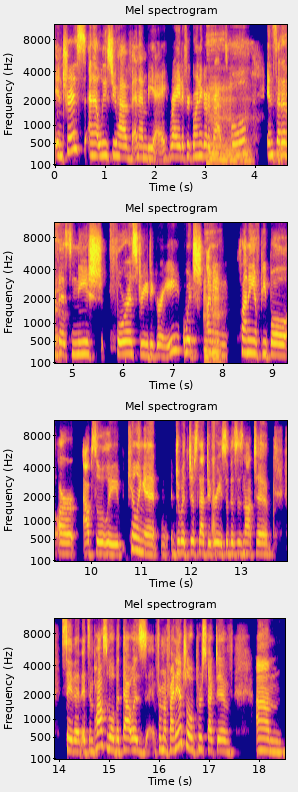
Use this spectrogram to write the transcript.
interests and at least you have an MBA, right? If you're going to go to grad school, mm, instead yeah. of this niche forestry degree, which mm-hmm. I mean, plenty of people are absolutely killing it with just that degree. So this is not to say that it's impossible, but that was from a financial perspective. Um,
